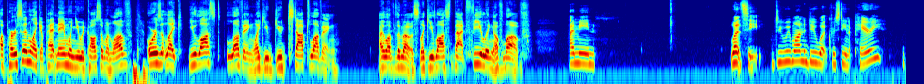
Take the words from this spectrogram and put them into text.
a person, like a pet name when you would call someone love? Or is it like you lost loving, like you you stopped loving? I loved the most. Like you lost that feeling of love. I mean, let's see. Do we want to do what Christina Perri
